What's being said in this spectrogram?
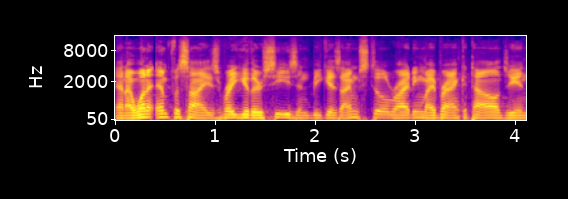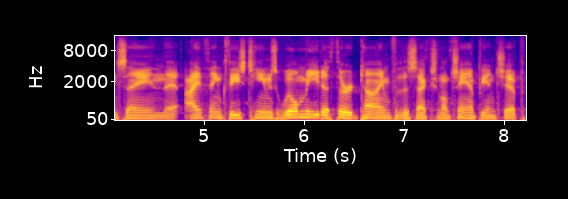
And I want to emphasize regular season because I'm still writing my bracketology and saying that I think these teams will meet a third time for the sectional championship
